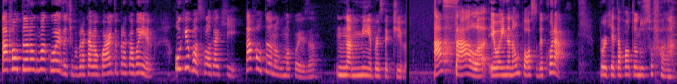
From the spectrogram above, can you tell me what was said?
Tá faltando alguma coisa, tipo pra cá meu quarto, pra cá o banheiro. O que eu posso colocar aqui? Tá faltando alguma coisa, na minha perspectiva. A sala eu ainda não posso decorar, porque tá faltando o sofá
